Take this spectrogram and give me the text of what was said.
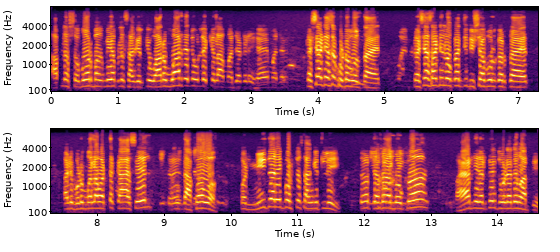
आपल्यासमोर मग मी आपलं सांगेल की वारंवार त्यांनी उल्लेख केला माझ्याकडे हे आहे माझ्या कशासाठी असं खोटं बोलतायत? कशासाठी लोकांची दिशाभूल करतायत? आणि म्हणून मला वाटतं काय असेल दाखवावं. पण मी जर एक गोष्ट सांगितली तर त्यांना लोक बाहेर निघाल तरी जोड्याने मारतील.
